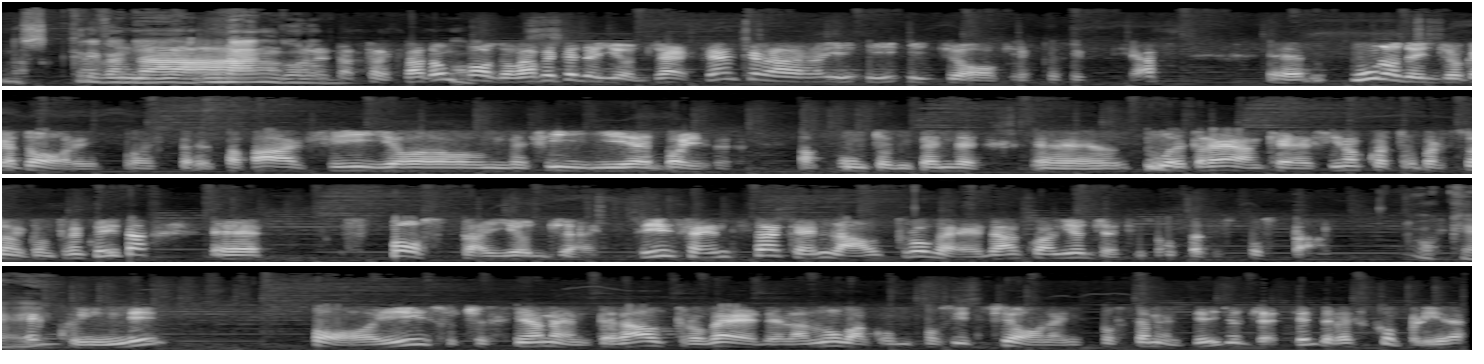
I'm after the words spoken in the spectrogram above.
una scrivania, una, un angolo. Attrezzata, un oh. po' dove avete degli oggetti, anche la, i, i, i, giochi e così via. Eh, uno dei giocatori, può essere il papà, il figlio, i figli, e poi appunto dipende, eh, due, tre, anche fino a quattro persone con tranquillità, eh, sposta gli oggetti senza che l'altro veda quali oggetti sono stati spostati. Okay. E quindi poi successivamente l'altro vede la nuova composizione e spostamenti degli oggetti e deve scoprire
